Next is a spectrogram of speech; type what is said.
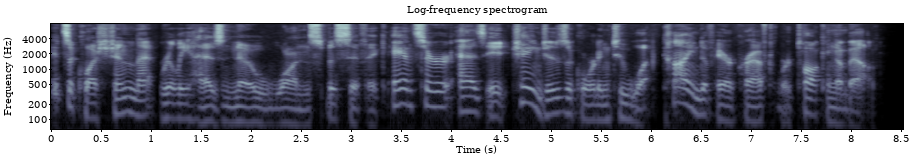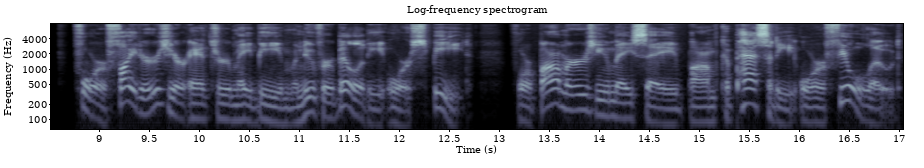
It's a question that really has no one specific answer, as it changes according to what kind of aircraft we're talking about. For fighters, your answer may be maneuverability or speed. For bombers, you may say bomb capacity or fuel load.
